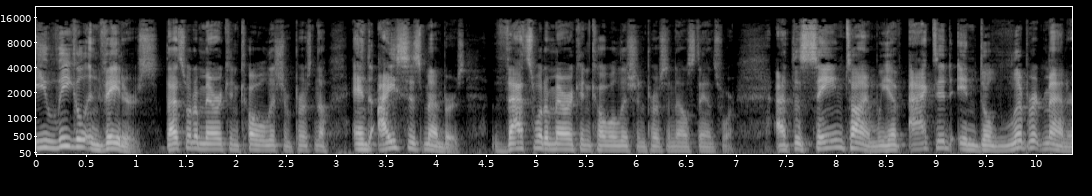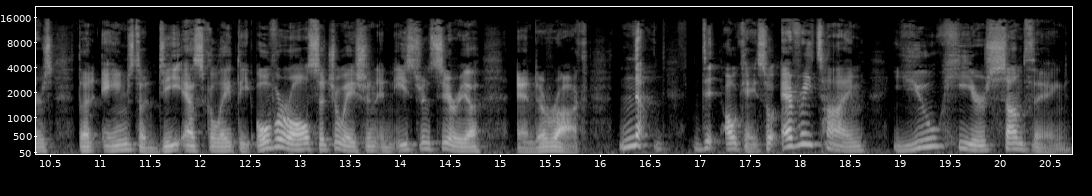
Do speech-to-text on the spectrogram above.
illegal invaders. That's what American coalition personnel and ISIS members. That's what American coalition personnel stands for. At the same time, we have acted in deliberate manners that aims to de-escalate the overall situation in eastern Syria and Iraq. No, okay, so every time you hear something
